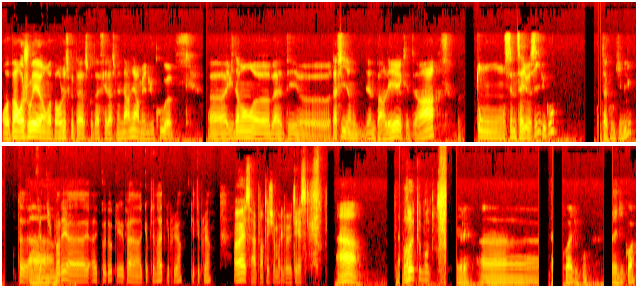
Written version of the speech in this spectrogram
on va pas rejouer, on va pas rejouer ce que t'as, ce que t'as fait la semaine dernière, mais du coup, euh, euh, évidemment, euh, bah, t'es, euh, ta fille vient, de parler, etc. Ton sensei aussi, du coup? Otaku Kimli? En fait, tu parlais à, à Kodo, qui est... enfin à Captain Red qui est plus là, qui était plus là. Ouais, ça a planté chez moi le TS. Ah, d'accord. Heureux tout le monde. Désolé. Euh... t'as dit quoi du coup J'ai dit quoi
